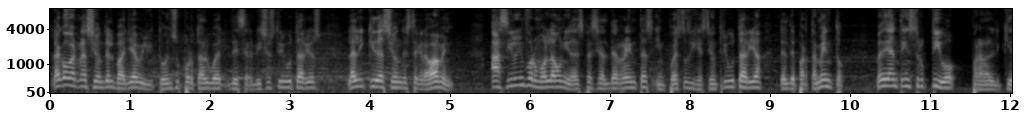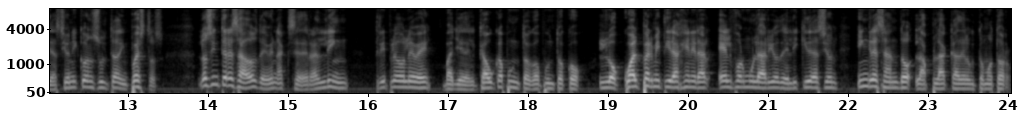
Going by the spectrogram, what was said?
la Gobernación del Valle habilitó en su portal web de servicios tributarios la liquidación de este gravamen. Así lo informó la Unidad Especial de Rentas, Impuestos y Gestión Tributaria del departamento, mediante instructivo para la liquidación y consulta de impuestos. Los interesados deben acceder al link www.valledelcauca.go.co, lo cual permitirá generar el formulario de liquidación ingresando la placa del automotor.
